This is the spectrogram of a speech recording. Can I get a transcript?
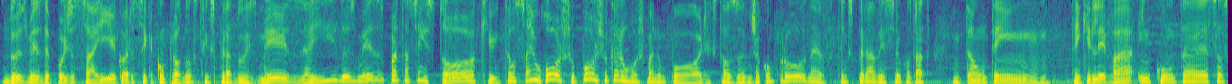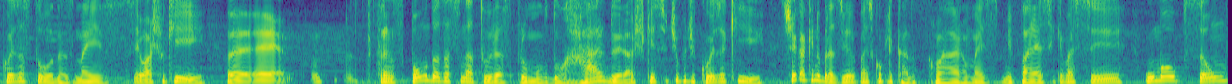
dois meses depois de sair, agora você quer comprar o novo, você tem que esperar dois meses, aí dois meses pode estar sem estoque, então saiu roxo, poxa, eu quero roxo, mas não pode, que está usando já comprou, né? Tem que esperar vencer o contrato. Então tem, tem que levar em conta essas coisas todas, mas eu acho que é, é, transpondo as assinaturas para o mundo do hardware, acho que esse tipo de coisa que chegar aqui no Brasil é mais complicado, claro, mas me parece que vai ser uma opção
